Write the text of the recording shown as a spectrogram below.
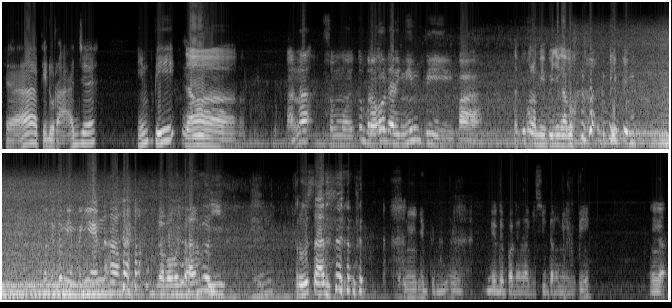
ya tidur aja, mimpi. Nah, karena semua itu berawal dari mimpi pak tapi kalau mimpinya nggak bangun, mimpi berarti itu mimpinya enak nggak bangun bangun Ih, terusan. gitu ini depannya lagi sidang mimpi enggak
